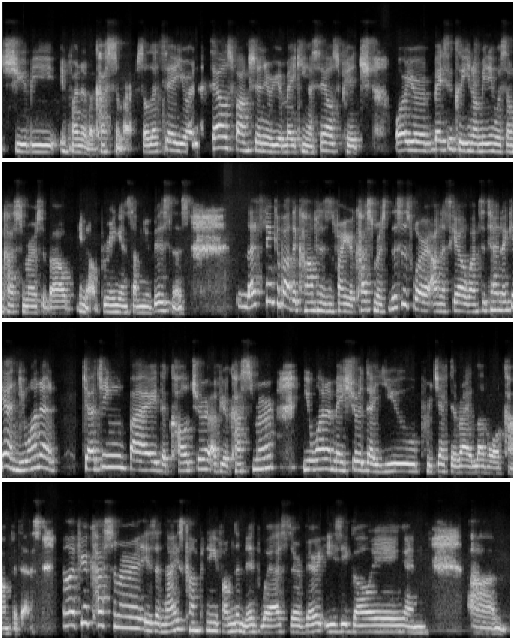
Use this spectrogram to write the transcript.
should you be in front of a customer? So let's say you're in a sales function or you're making a sales pitch or you're basically, you know, meeting with some customers about, you know, bringing in some new business. Let's think about the confidence in front of your customers. This is where on a scale of 1 to 10, again, you want to judging by the culture of your customer, you want to make sure that you project the right level of confidence. Now, if your customer is a nice company from the Midwest, they're very easygoing and um,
